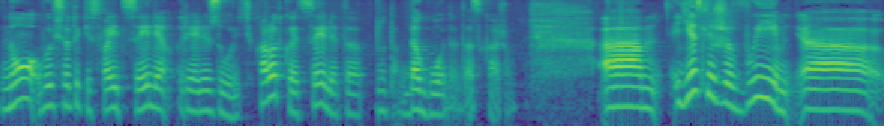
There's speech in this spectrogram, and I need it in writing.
но вы все-таки свои цели реализуете. Короткая цель это ну, там, до года, да, скажем. Если же вы э,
